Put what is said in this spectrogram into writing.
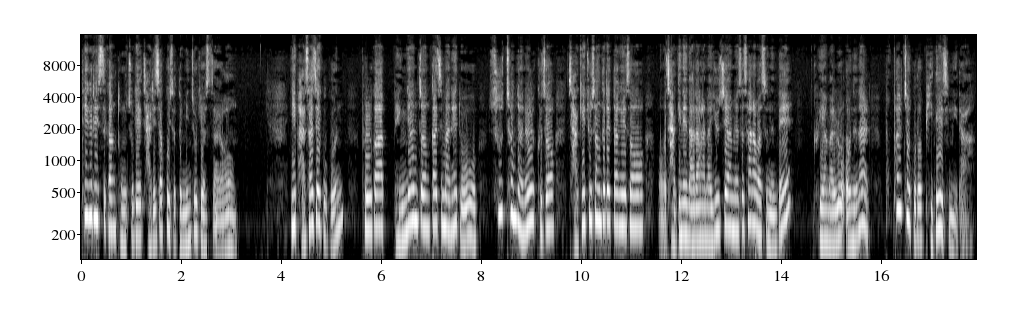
티그리스강 동쪽에 자리 잡고 있었던 민족이었어요. 이 바사 제국은 불과 100년 전까지만 해도 수천 년을 그저 자기 조상들의 땅에서 어, 자기네 나라 하나 유지하면서 살아왔었는데 그야말로 어느 날 폭발적으로 비대해집니다.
